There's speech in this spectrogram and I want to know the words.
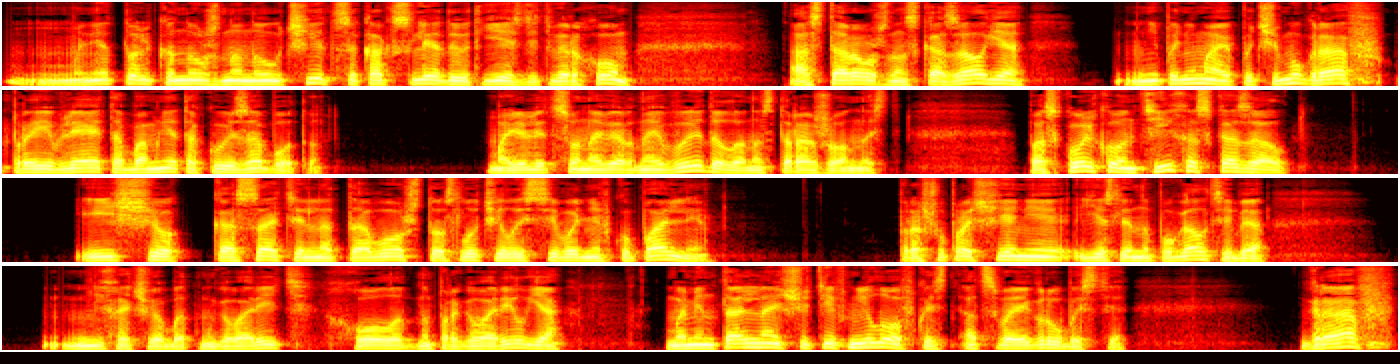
Мне только нужно научиться, как следует ездить верхом», — осторожно сказал я, не понимая, почему граф проявляет обо мне такую заботу. Мое лицо, наверное, выдало настороженность, поскольку он тихо сказал — и еще касательно того, что случилось сегодня в купальне. Прошу прощения, если напугал тебя. Не хочу об этом говорить. Холодно проговорил я, моментально ощутив неловкость от своей грубости. Граф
